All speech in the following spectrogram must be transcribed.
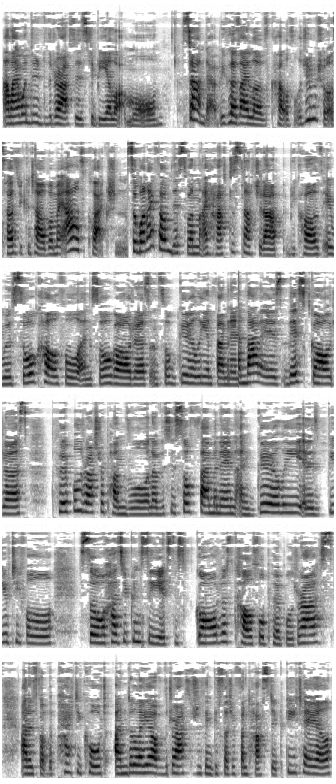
And I wanted the dresses to be a lot more standout because I love colourful Jim Shores, as you can tell by my Alice collection. So when I found this one, I had to snatch it up because it was so colourful and so gorgeous and so girly and feminine. And that is this gorgeous purple dress Rapunzel. Now this is so feminine and girly, it is beautiful. So as you can see, it's this gorgeous, colourful purple dress and it's got the petticoat underlayer of the dress, which I think is such a fantastic detail.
